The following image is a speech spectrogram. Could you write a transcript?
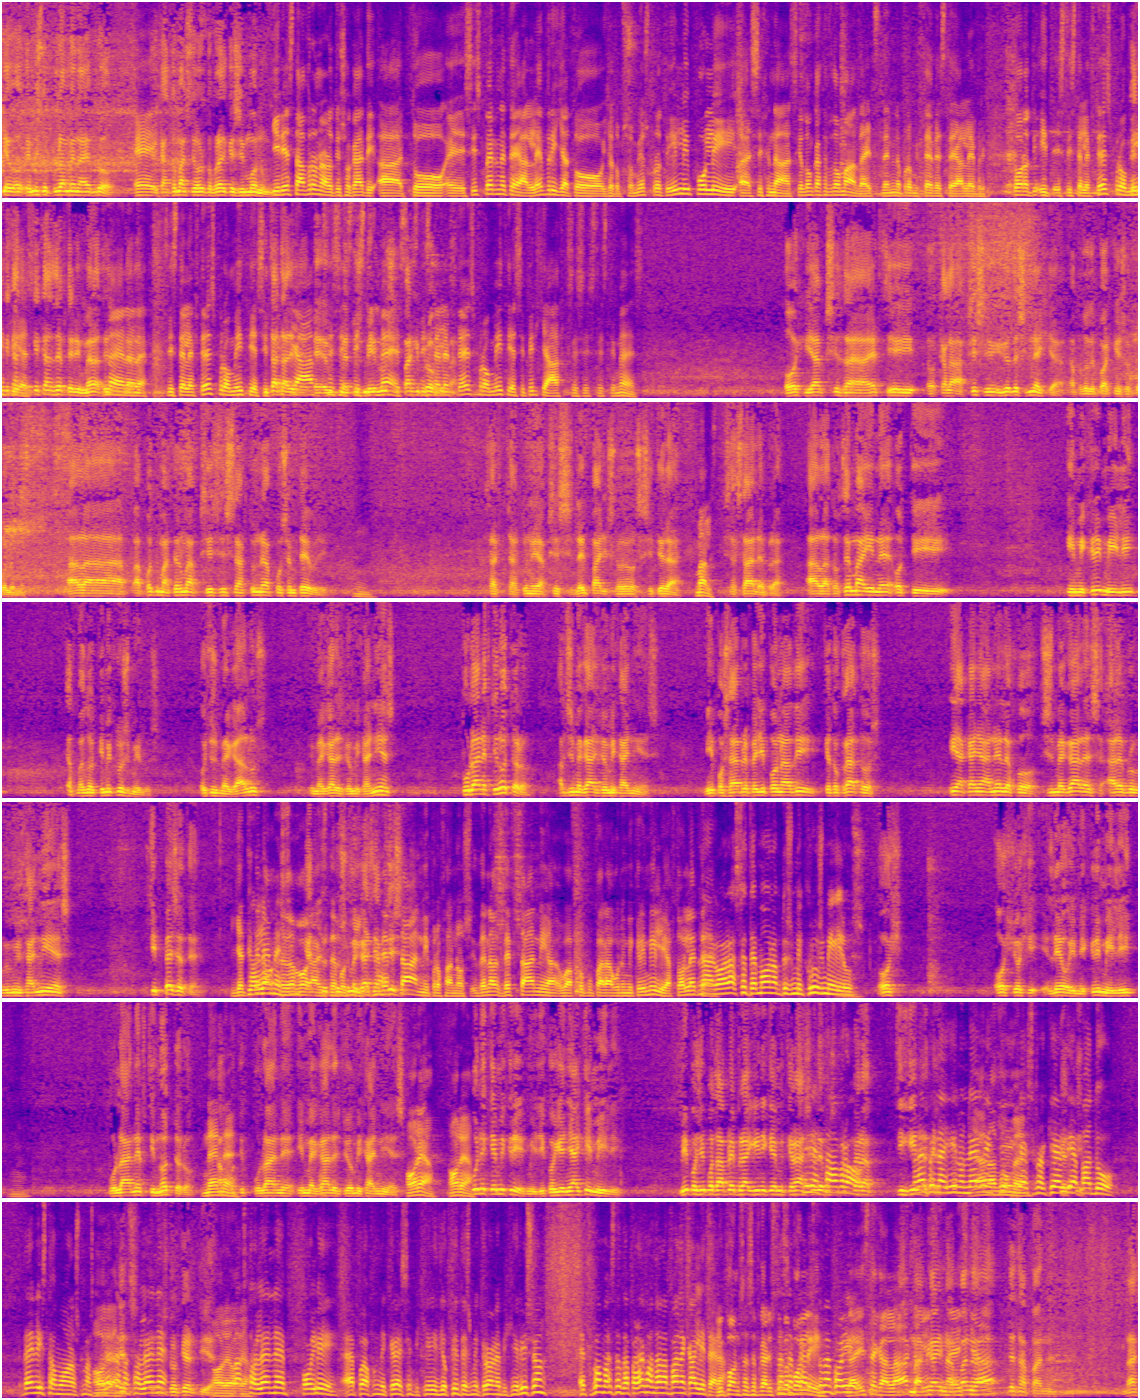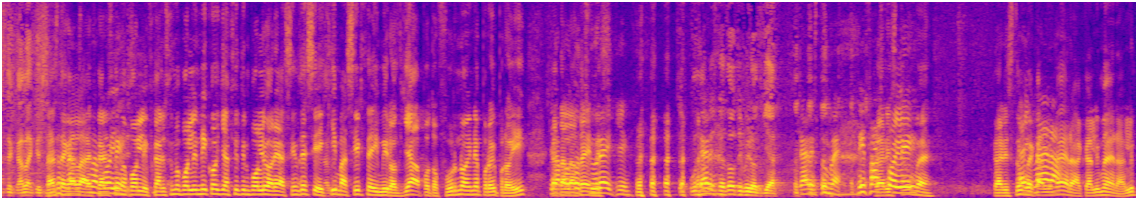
Και εμείς το πουλάμε ένα ευρώ. Ε, και καθόμαστε όλο το βράδυ και ζυμώνουμε. Κύριε Σταύρο, να ρωτήσω κάτι. Α, το, ε, εσείς παίρνετε αλεύρι για το, για το ψωμί ως πρώτη ύλη πολύ α, συχνά, σχεδόν κάθε εβδομάδα, έτσι δεν είναι, προμηθεύεστε αλεύρι; Τώρα, τι- οι- στις τελευταίες Και, και, κάθε, προμήθειες... και κάθε δεύτερη μέρα, τρίτη Ναι, ναι, μέρα. ναι. Στις τελευταίες προμήθειες Κοιτάτε, υπήρχε ε, ε, αύξηση με στις τους μήλους τιμές. υπάρχει Στις πρόβλημα. τελευταίες προμήθειες υπήρχε αύξηση στις τιμές. Όχι, η αύξηση θα έρθει. Καλά, αυξήσεις γίνονται συνέχεια από τότε που αρχίζει ο πόλεμος. Αλλά από ό,τι μαθαίνουμε, αυξήσεις θα έρθουν από Σεπτέμβρη. Θα, θα έρθουν οι αυξήσεις, λέει πάλι στο, σε σιτηρά. Μάλιστα. Στα στα άνευρα. Αλλά το θέμα είναι ότι οι μικροί μήλοι, έχουμε εδώ και μικρούς μήλους. Όχι τους μεγάλους, οι μεγάλες βιομηχανίες, πουλάνε φτηνότερο από τις μεγάλες βιομηχανίες. Μήπως θα έπρεπε λοιπόν να δει και το κράτος ή να κάνει έναν έλεγχο στις μεγάλες αεροβιομηχανίες τι παίζεται; Γιατί Το δεν, λέμε δεν σήμερα. αγοράζετε Γιατί από τους εκεί, μεγάλες γιατί δεν αυξήσεις. φτάνει προφανώς. Δεν, δεν φτάνει α- αυτό που παράγουν οι μικροί μήλοι, αυτό λέτε. Να αγοράσετε μόνο από τους μικρούς μήλου. Όχι. Όχι, όχι. Λέω οι μικροί μήλοι πουλάνε φτηνότερο Ναι, ναι. από ότι πουλάνε οι μεγάλες βιομηχανίες. Ωραία, ωραία. Που είναι και μικροί μήλοι, οικογενειακοί μήλοι. Μήπως λοιπόν θα πρέπει να γίνει και μικρά Κύριε έλεγχο εκεί Σταύρο, πέρα. Τι γίνεται; πρέπει να γίνουν Για να έλεγχοι δούμε. για σχροκέρδια Γιατί; παντού. Δεν είστε ο μόνος που μας το Ωραία. λέτε, μας Έτσι, το λένε. στο Κέρτια. Ωραία, Μας ωραία. το λένε πολλοί ε, που έχουν μικρές επιχειρήσει, ιδιοκτήτες μικρών επιχειρήσεων. Ευχόμαστε τα πράγματα να πάνε καλύτερα. Λοιπόν, σας ευχαριστούμε, Σας ευχαριστούμε πολύ. Να είστε καλά, καλή Μακάρι να πάνε, συνέχεια. αλλά δεν θα πάνε. Να είστε καλά και εσείς. Να είστε Σας καλά, ευχαριστούμε ευχαριστούμε πολύ. πολύ. Ευχαριστούμε πολύ, Νίκο, για αυτή την πολύ ωραία σύνδεση. Εκεί μας ήρθε η μυρωδιά από το φούρνο, είναι πρωί-πρωί. Και από το Καταλαβαίνεις. τσουρέκι. Πού να βρείτε εδώ τη μυρωδιά; Ευχαριστούμε. Μην φας πολύ. Ευχαριστούμε. Ευχαριστούμε. Καλημέρα. Καλημέρα. Καλημέρα.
